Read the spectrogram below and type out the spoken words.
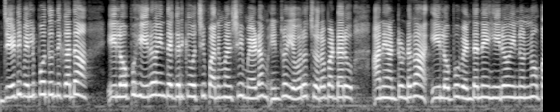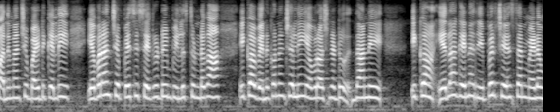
జేడి వెళ్ళిపోతుంది కదా. ఈలోపు హీరోయిన్ దగ్గరికి వచ్చి పని మనిషి మేడం ఇంట్లో ఎవరో చొరబడ్డారు అని అంటుండగా ఈలోపు వెంటనే హీరోయిన్ను పని మనిషి బయటికి వెళ్ళి ఎవరని చెప్పేసి సెక్రటరీని పిలుస్తుండగా ఉండగా ఇక వెనుక నుంచి వెళ్ళి ఎవరు వచ్చినట్టు దాన్ని ఇక ఎలాగైనా రిపేర్ చేస్తాను మేడం.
